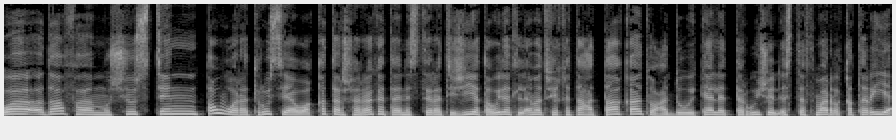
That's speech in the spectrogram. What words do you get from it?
وأضاف ميشوستين طورت روسيا وقطر شراكة استراتيجية طويلة الأمد في قطاع الطاقة تعد وكالة ترويج الاستثمار القطرية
